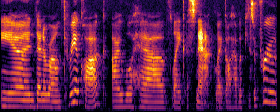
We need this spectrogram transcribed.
And then around three o'clock, I will have like a snack, like I'll have a piece of fruit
